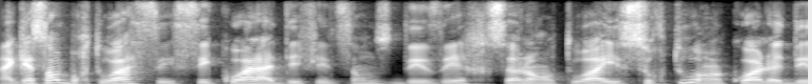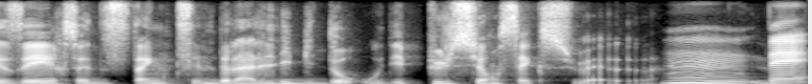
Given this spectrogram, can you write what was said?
Ma question pour toi, c'est c'est quoi la définition du désir selon toi et surtout en quoi le désir se distingue-t-il de la libido ou des pulsions sexuelles? Hmm, ben,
